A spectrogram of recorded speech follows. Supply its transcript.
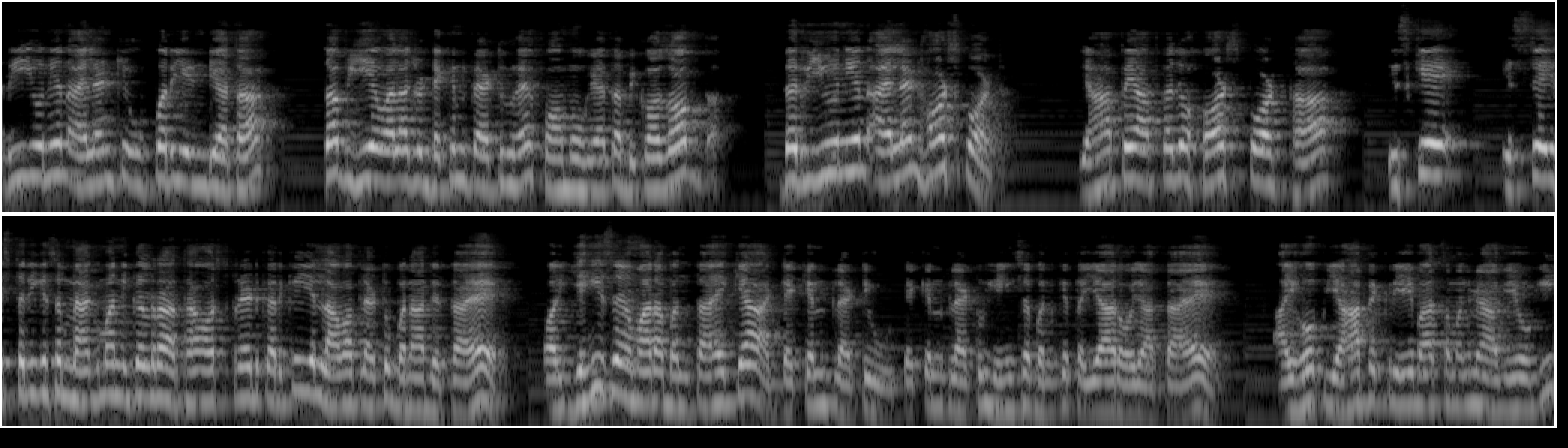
रीयूनियन आइलैंड के ऊपर ये इंडिया था, तब ये वाला जो डेकन प्लेटू है फॉर्म हो गया था because of the Reunion island hotspot यहाँ पे आपका जो हॉटस्पॉट था इसके, इससे इस तरीके से मैग्मा निकल रहा था और स्प्रेड करके ये लावा प्लेटू बना देता है। और यहीं से हमारा बनता है क्या? डेकन प्लेटू डेकन प्लेटू यहीं से बनके तैयार हो जाता है। आई होप यहाँ पे ये बात समझ में आ गई होगी।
